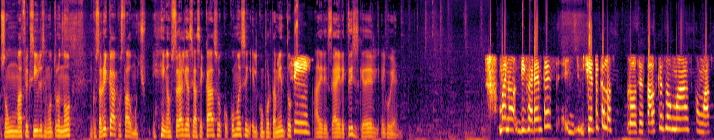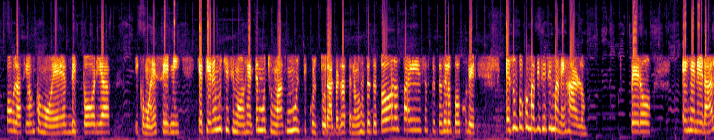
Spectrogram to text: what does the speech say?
son más flexibles, en otros no. En Costa Rica ha costado mucho. En Australia se hace caso. ¿Cómo es el comportamiento a, directrices que dé el, gobierno? Bueno, diferentes. Siento que los, los estados que son más, con más población, como es Victoria, y como es Sydney, que tiene muchísimo gente mucho más multicultural, ¿verdad? Tenemos gente de todos los países que usted se lo puede ocurrir. Es un poco más difícil manejarlo, pero en general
